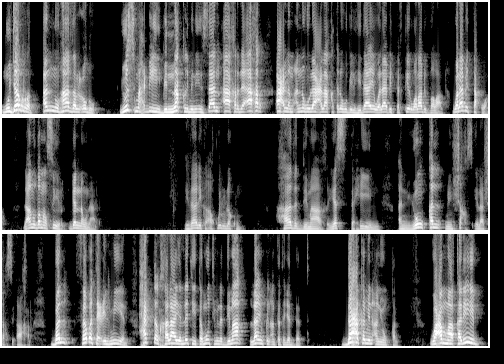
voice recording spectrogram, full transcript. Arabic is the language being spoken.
مجرد أنه هذا العضو يسمح به بالنقل من إنسان آخر لآخر أعلم أنه لا علاقة له بالهداية ولا بالتفكير ولا بالضلال ولا بالتقوى لأنه ده مصير جنة ونار. لذلك أقول لكم هذا الدماغ يستحيل أن ينقل من شخص إلى شخص آخر. بل ثبت علميا. حتى الخلايا التي تموت من الدماغ لا يمكن أن تتجدد. دعك من أن ينقل. وعما قريب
